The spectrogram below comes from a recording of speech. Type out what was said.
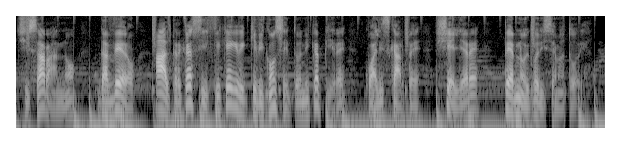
ci saranno davvero altre classifiche che vi consentono di capire quali scarpe scegliere per noi amatori.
